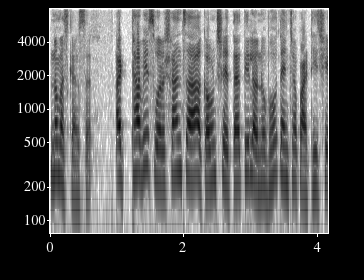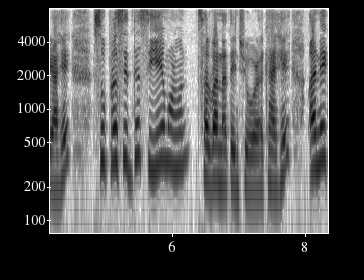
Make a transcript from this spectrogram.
नमस्कार सर. अठ्ठावीस वर्षांचा अकाउंट क्षेत्रातील अनुभव त्यांच्या पाठीशी आहे. सुप्रसिद्ध सी ए म्हणून सर्वांना त्यांची ओळख आहे. अनेक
